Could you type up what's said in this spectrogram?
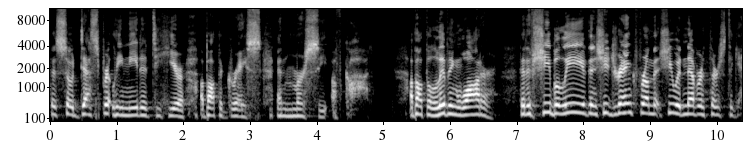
that so desperately needed to hear about the grace and mercy of God, about the living water that if she believed and she drank from that she would never thirst again.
